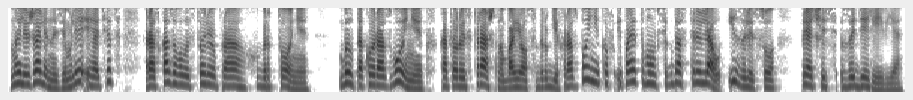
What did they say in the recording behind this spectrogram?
Мы лежали на земле, и отец рассказывал историю про Хубертони. Был такой разбойник, который страшно боялся других разбойников и поэтому всегда стрелял из лесу, прячась за деревья.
